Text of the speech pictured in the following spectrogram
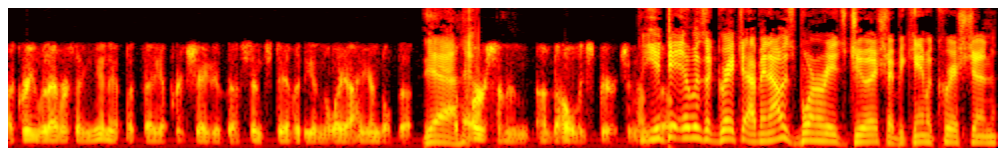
agree with everything in it, but they appreciated the sensitivity and the way I handled the, yeah. the person of the Holy Spirit. You know, you so. did, it was a great job. I mean, I was born and raised Jewish. I became a Christian.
